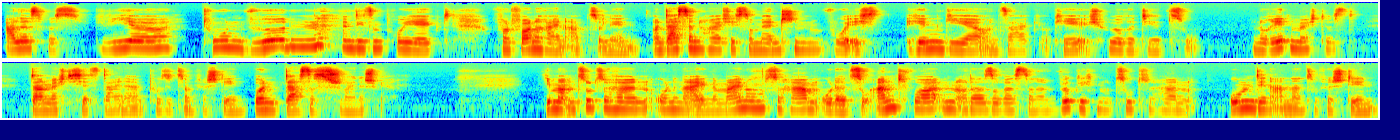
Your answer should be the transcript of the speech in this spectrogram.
alles, was wir tun würden in diesem Projekt von vornherein abzulehnen. Und das sind häufig so Menschen, wo ich hingehe und sage, okay, ich höre dir zu. Wenn du reden möchtest, dann möchte ich jetzt deine Position verstehen. Und das ist schweineschwer. Jemandem zuzuhören, ohne eine eigene Meinung zu haben oder zu antworten oder sowas, sondern wirklich nur zuzuhören, um den anderen zu verstehen,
